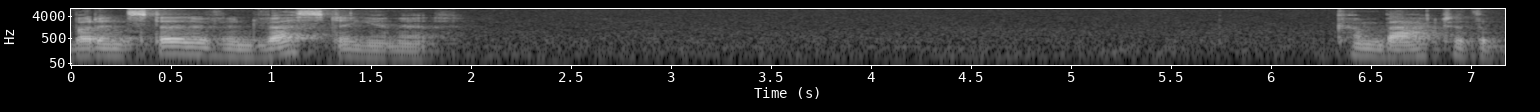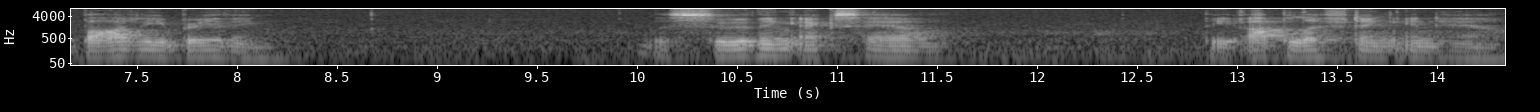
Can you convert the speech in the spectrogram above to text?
But instead of investing in it, come back to the body breathing, the soothing exhale the uplifting inhale.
